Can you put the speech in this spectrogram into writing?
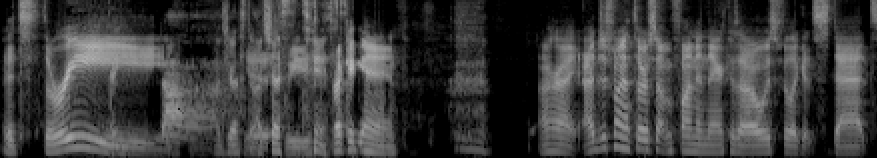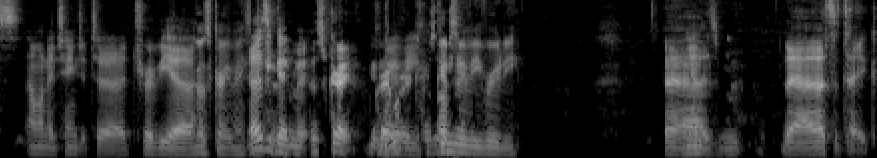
It's three. Ah, I just I just we again. All right, I just want to throw something fun in there because I always feel like it's stats. I want to change it to trivia. That was great, man. That was a good movie. It was great. Good great movie. work. Good awesome. movie, Rudy. Yeah, Man. yeah, that's a take.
